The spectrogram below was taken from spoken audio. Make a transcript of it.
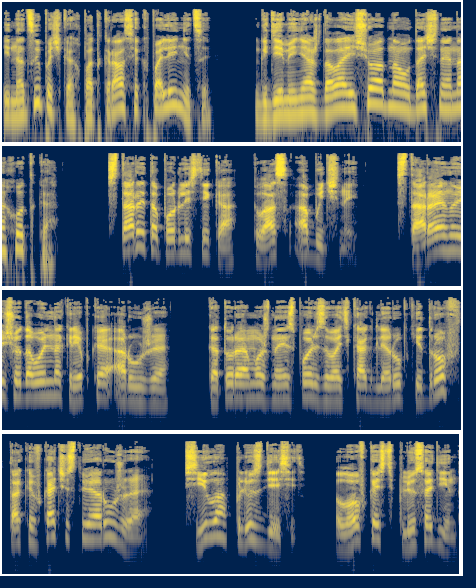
и на цыпочках подкрался к поленнице, где меня ждала еще одна удачная находка. Старый топор лесника, класс обычный. Старое, но еще довольно крепкое оружие, которое можно использовать как для рубки дров, так и в качестве оружия. Сила плюс 10, ловкость плюс 1,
